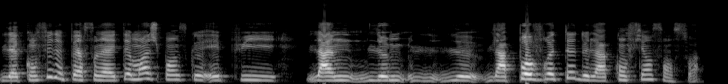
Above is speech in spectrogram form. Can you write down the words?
Les conflits de personnalité, moi je pense que, et puis la, la pauvreté de la confiance en soi,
